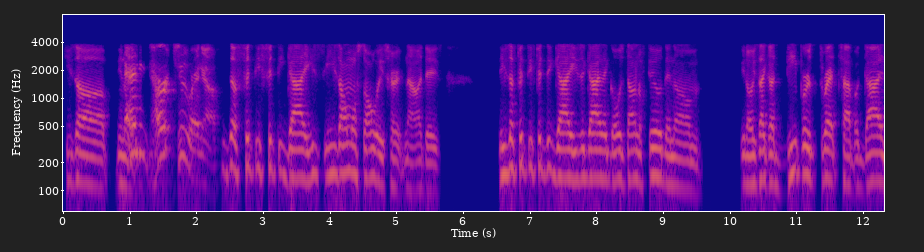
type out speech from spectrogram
He's a you know, And he's hurt too right now. he's a 50-50 guy. He's he's almost always hurt nowadays. He's a 50-50 guy. He's a guy that goes down the field and um, you know, he's like a deeper threat type of guy.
